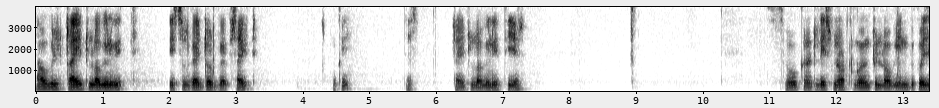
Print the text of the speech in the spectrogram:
Now we'll try to log in with digitalguide.website okay just try to log in with here so currently it's not going to log in because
